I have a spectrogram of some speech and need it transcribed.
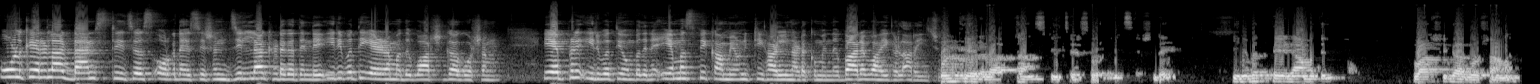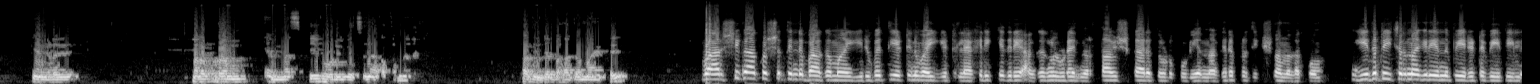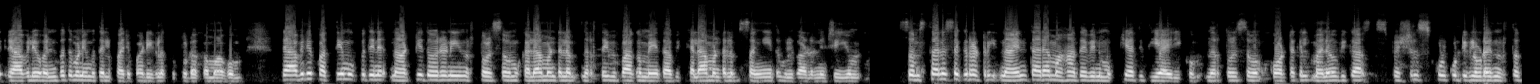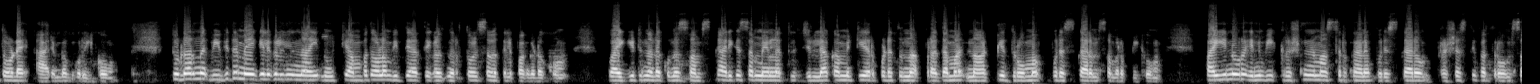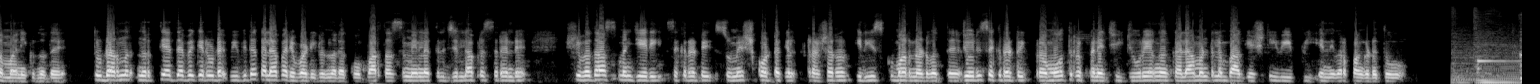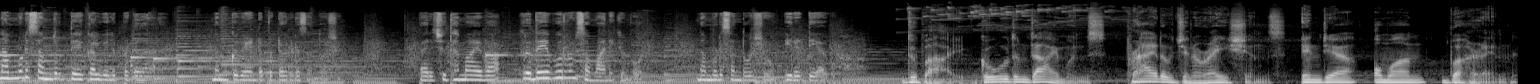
All Kerala dance teachers organisation ജില്ലാ ഘടകത്തിന്റെ ഇരുപത്തിയേഴാമത് വാർഷികാഘോഷം ഏപ്രിൽ ഇരുപത്തിയൊമ്പതിന് എം എസ് പി കമ്മ്യൂണിറ്റി ഹാളിൽ നടക്കുമെന്ന് ഭാരവാഹികൾ അറിയിച്ചു. ഓൾ കേരള ഡാൻസ് ടീച്ചേഴ്സ് ഓർഗനൈസേഷന്റെ ഇരുപത്തിയേഴാമത് വാർഷികാഘോഷമാണ് ഞങ്ങൾ മലപ്പുറം എം എസ് പി ഹോളിൽ വെച്ച് നടത്തുന്നത്. അതിന്റെ ഭാഗമായിട്ട് വാർഷികാഘോഷത്തിന്റെ ഭാഗമായി ഇരുപത്തിയെട്ടിന് വൈകിട്ട് ലഹരിക്കെതിരെ അംഗങ്ങളുടെ നൃത്താവിഷ്കാരത്തോടു കൂടിയ നഗരപ്രദക്ഷിണം നടക്കും. ഗീത ടീച്ചർ നഗരി എന്ന് പേരിട്ട വേദിയിൽ രാവിലെ ഒൻപത് മണി മുതൽ പരിപാടികൾക്ക് തുടക്കമാകും. രാവിലെ പത്തേ മുപ്പതിന് നാട്യധോരണി നൃത്തോത്സവം കലാമണ്ഡലം നൃത്ത വിഭാഗം മേധാവി കലാമണ്ഡലം സംഗീത ഉദ്ഘാടനം ചെയ്യും. സംസ്ഥാന സെക്രട്ടറി നയൻതാര മഹാദേവൻ മുഖ്യാതിഥിയായിരിക്കും. നൃത്തോത്സവം കോട്ടക്കൽ മനോവികാസ് സ്പെഷ്യൽ സ്കൂൾ കുട്ടികളുടെ നൃത്തത്തോടെ ആരംഭം കുറിക്കും. തുടർന്ന് വിവിധ മേഖലകളിൽ നിന്നായി നൂറ്റി അമ്പതോളം വിദ്യാർത്ഥികൾ നൃത്തോത്സവത്തിൽ പങ്കെടുക്കും. വൈകിട്ട് നടക്കുന്ന സാംസ്കാരിക സമ്മേളനത്തിൽ ജില്ലാ കമ്മിറ്റി ഏർപ്പെടുത്തുന്ന പ്രഥമ നാട്യദ്രോമം പുരസ്കാരം സമർപ്പിക്കും. പയ്യന്നൂർ എൻ വി കൃഷ്ണൻ മാസ്റ്റർക്കാണ് പുരസ്കാരവും പ്രശസ്തി പത്രവും സമ്മാനിക്കുന്നത്. തുടർന്ന് നൃത്യാധ്യാപകരുടെ വിവിധ കലാപരിപാടികൾ നടക്കും. വാർത്താ സമ്മേളനത്തിൽ ജില്ലാ president Sivadas Manjeri secretary Sumesh Kottakkal treasurer Girish Kumar Naduvath joint secretary Pramod Rippanachi jury അംഗം Kalamandalam Bhagyesh T V P എന്നിവർ പങ്കെടുത്തു. നമ്മുടെ സംതൃപ്തിയേക്കാൾ വിലപ്പെട്ടതാണ് നമുക്ക് വേണ്ടപ്പെട്ടവരുടെ സന്തോഷം. പരിശുദ്ധമായവ ഹൃദയപൂർവം സമ്മാനിക്കുമ്പോൾ നമ്മുടെ സന്തോഷവും ഇരട്ടിയാകും. Dubai golden diamonds pride of generations India Oman Bahrain.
